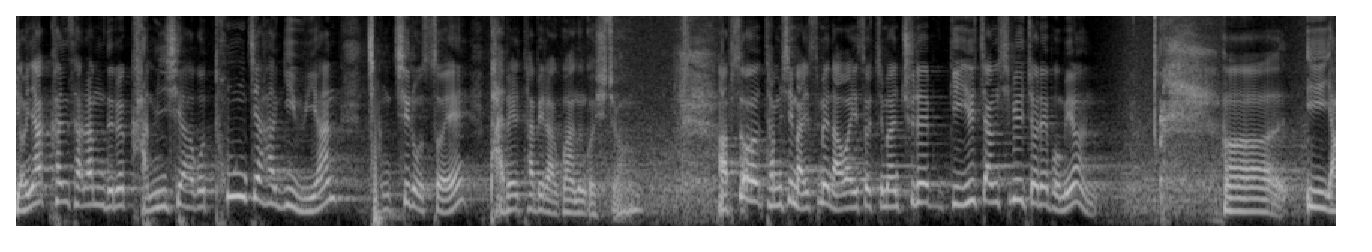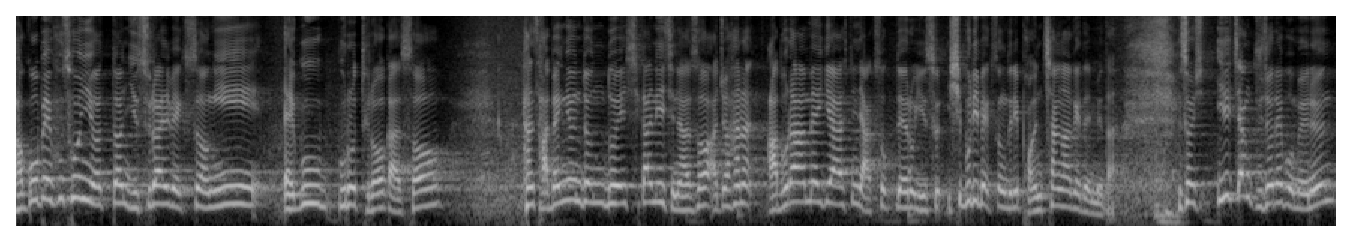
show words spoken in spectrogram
연약한 사람들을 감시하고 통제하기 위한 장치로서의 바벨탑이라고 하는 것이죠. 앞서 잠시 말씀에 나와 있었지만 출애굽기 1장 11절에 보면 어, 이 야곱의 후손이었던 이스라엘 백성이 애굽으로 들어가서 한 400년 정도의 시간이 지나서 아주 하나 아브라함에게 하신 약속대로 히브리 백성들이 번창하게 됩니다. 그래서 1장 9절에 보면은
